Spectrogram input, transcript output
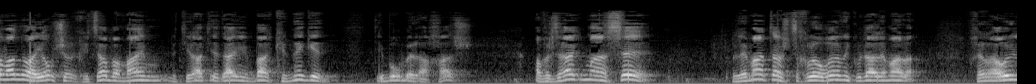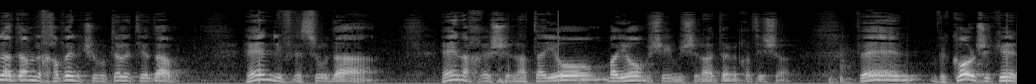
למדנו היום שרחיצה במים, נטילת ידיים, היא באה כנגד דיבור בלחש, אבל זה רק מעשה למטה שצריך לעורר נקודה למעלה. לכן ראוי לאדם לכוון כשהוא נוטל את ידיו, הן לפני סעודה, הן אחרי שנת היום, ביום שהיא משנה יותר מחצי שעה, והן, וכל שכן,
